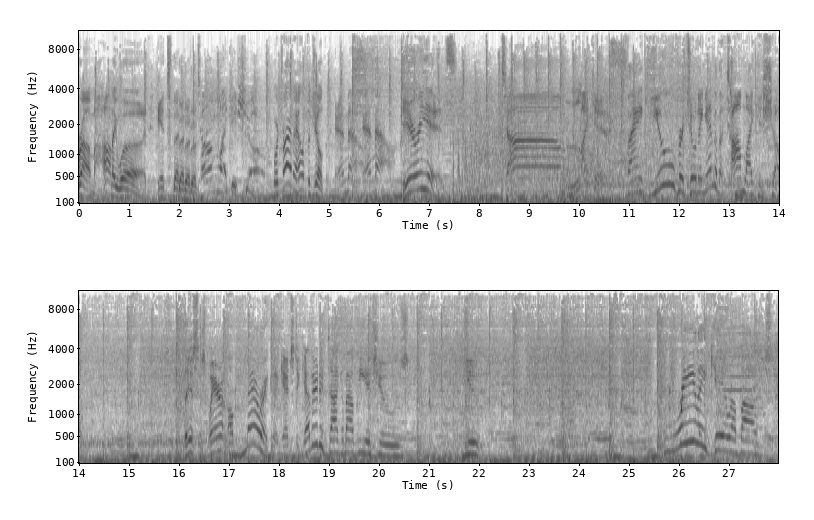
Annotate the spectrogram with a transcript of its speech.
From Hollywood, it's the, the, the Tom Leykis Show. We're trying to help the children. And now, and now, here he is, Tom Leykis. Thank you for tuning in to the Tom Leykis Show. This is where America gets together to talk about the issues you really care about.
